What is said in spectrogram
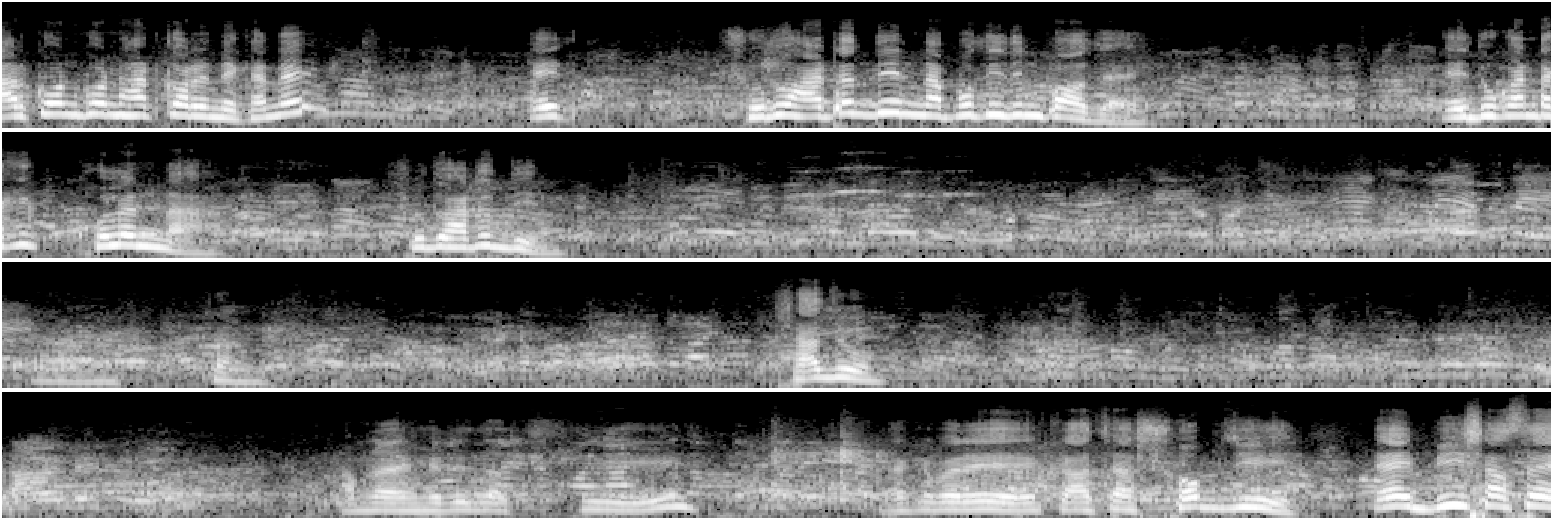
আর কোন কোন হাট করেন এখানে? এই শুধু হাটের দিন না প্রতিদিন পাওয়া যায়? এই দোকানটা কি খোলেন না? শুধু হাটের দিন হ্যাঁ, চল। সাজু। আমরা হেঁটে যাচ্ছি। একেবারে কাঁচা সবজি। এই বিষ আছে।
